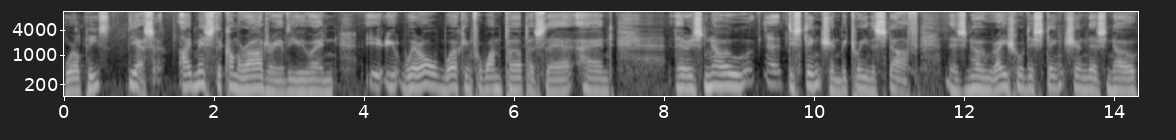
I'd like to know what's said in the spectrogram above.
World peace. Yes, I miss the camaraderie of the UN. We're all working for one purpose there, and there is no uh, distinction between the staff. There's no racial distinction, there's no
